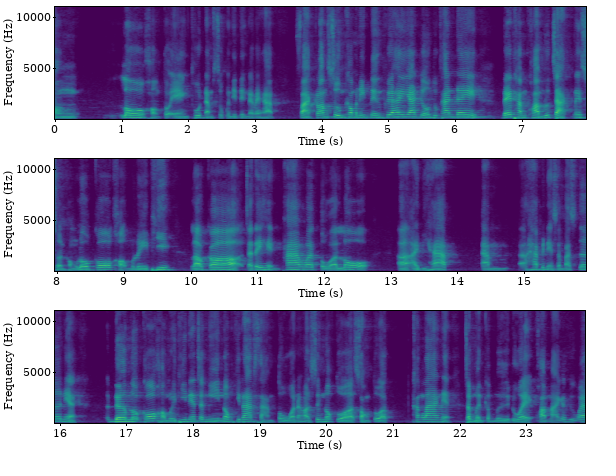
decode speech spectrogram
องโล่ของตัวเองทูตนำสุขกันนิดนึงได้ไหมครับ ฝากกล้องซูมเข้ามานิดนึง เพื่อให้ญาติโยมทุกท่านได้ ได้ทำความรู้จักในส่วนของโลโก้ของมูลนิธิ แล้วก็จะได้เห็นภาพว่าตัวโล่ I be happy am happiness ambassador เนี่ยเดิมโลโก้ของมูลนิธิเนี่ยจะมีนกพิราบสามตัวนะครับซึ่งนกตัวสองตัวข้างล่างเนี่ยจะเหมือนกับมือด้วย ความหมายก็คือว่า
